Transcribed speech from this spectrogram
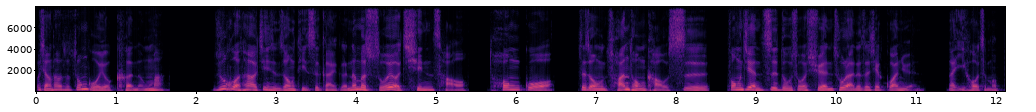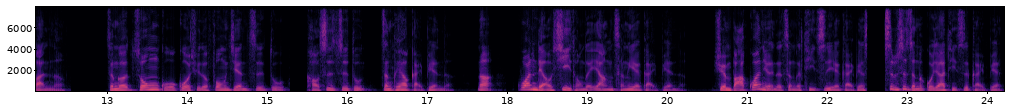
我想到说，中国有可能吗？如果他要进行这种体制改革，那么所有清朝通过这种传统考试、封建制度所选出来的这些官员，那以后怎么办呢？整个中国过去的封建制度、考试制度，整个要改变了。那官僚系统的养成也改变了，选拔官员的整个体制也改变，是不是整个国家体制改变？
